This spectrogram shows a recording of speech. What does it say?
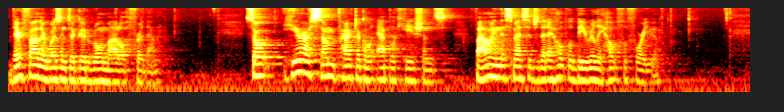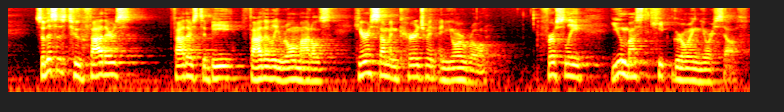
their father wasn't a good role model for them. So, here are some practical applications following this message that I hope will be really helpful for you. So, this is to fathers fathers to be fatherly role models, here is some encouragement in your role. Firstly, you must keep growing yourself.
